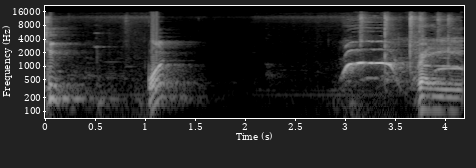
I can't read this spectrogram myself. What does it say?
two, one. Ready.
